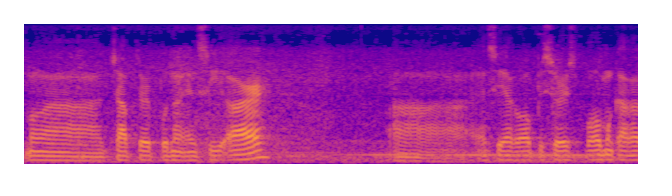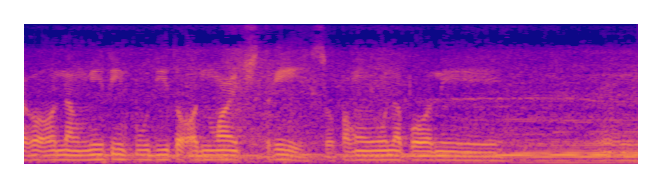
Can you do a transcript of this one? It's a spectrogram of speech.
mga chapter po ng NCR uh, NCR officers po magkakaroon ng meeting po dito on March 3 so pangunguna po ni eh,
